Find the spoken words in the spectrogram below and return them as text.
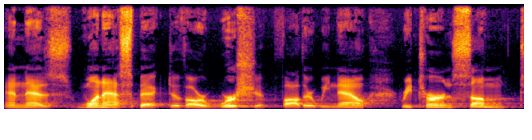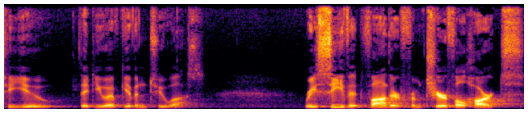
And as one aspect of our worship, Father, we now return some to you that you have given to us. Receive it, Father, from cheerful hearts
